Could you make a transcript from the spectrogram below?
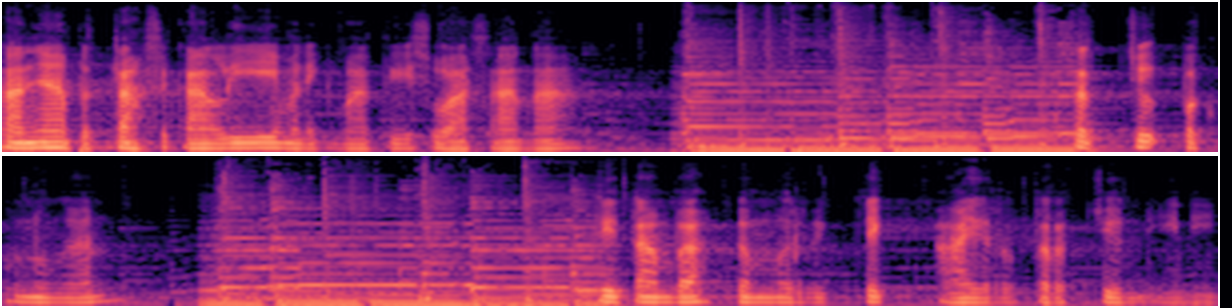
Rasanya betah sekali menikmati suasana sejuk pegunungan ditambah gemericik air terjun ini.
